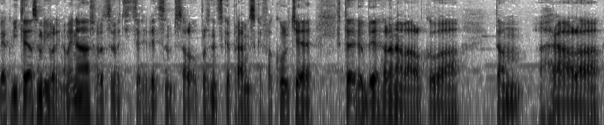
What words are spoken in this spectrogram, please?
jak víte, já jsem bývalý novinář, v roce 2009 jsem psal o Plzeňské právnické fakultě. V té době Helena Válková tam hrála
